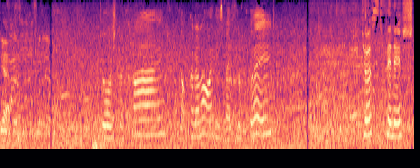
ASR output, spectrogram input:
Yeah. George McClay. Not gonna lie, these beds look good. Just finished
